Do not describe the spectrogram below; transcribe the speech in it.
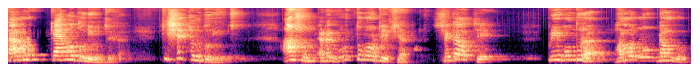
তার মানে কেন তৈরি হচ্ছে এটা? কিসের জন্য তৈরি হচ্ছে? আসুন, একটা গুরুত্বপূর্ণ টিপ শেয়ার সেটা হচ্ছে, প্রিয় বন্ধুরা, ভালো নোট ডাউন করুন।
